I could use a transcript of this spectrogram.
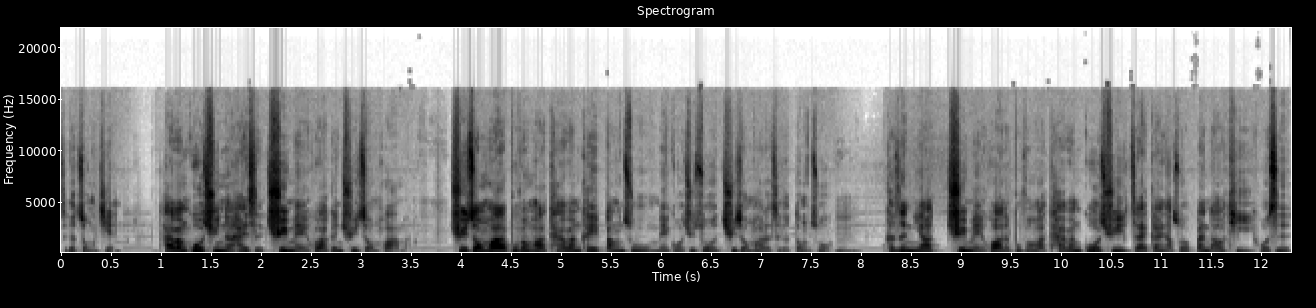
这个中间。台湾过去呢，还是去美化跟去中化嘛？去中化的部分的话，台湾可以帮助美国去做去中化的这个动作。嗯。可是你要去美化的部分的话，台湾过去在刚才讲说半导体或是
